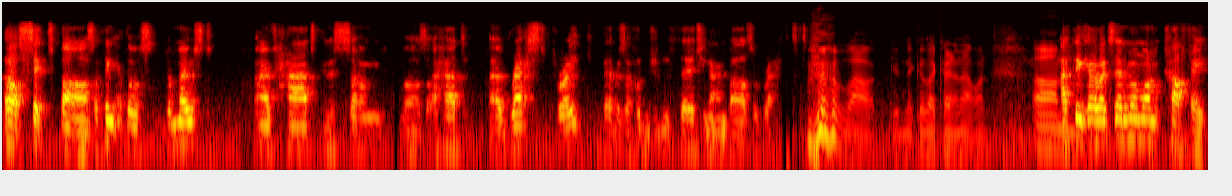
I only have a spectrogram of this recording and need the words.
Oh, six bars. I think the, the most I've had in a song was I had a rest break. There was 139 bars of rest. wow, good, good luck cutting that one. Um, I think I went, does anyone want coffee?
